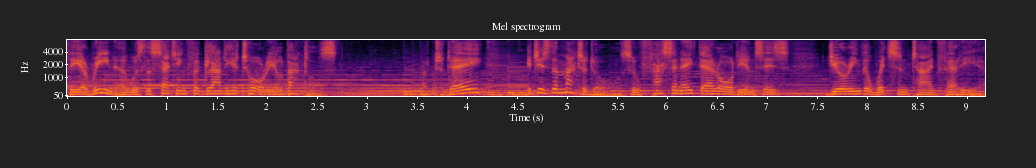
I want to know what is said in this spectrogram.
the arena was the setting for gladiatorial battles. But today, it is the matadors who fascinate their audiences during the Whitsuntide Feria.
